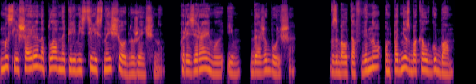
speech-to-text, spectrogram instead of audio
Мысли Шайрена плавно переместились на еще одну женщину, презираемую им даже больше. Взболтав вино, он поднес бокал к губам,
